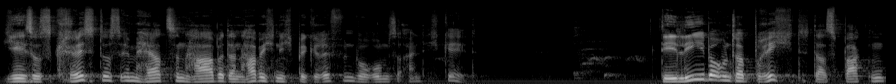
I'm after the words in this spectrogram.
Jesus Christus im Herzen habe, dann habe ich nicht begriffen, worum es eigentlich geht. Die Liebe unterbricht das Backen,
